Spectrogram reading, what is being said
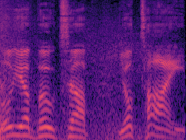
Pull your boots up. You're tied.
